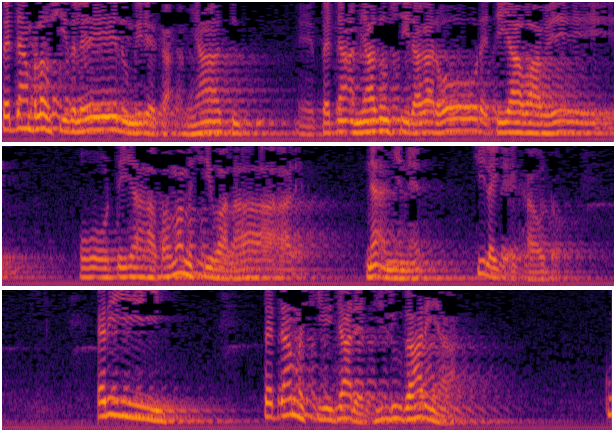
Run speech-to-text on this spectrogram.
တက်တန်းဘယ်လောက်ရှိသလဲလို့မေးတဲ့အခါအများစုအဲတက်တန်းအများဆုံးရှိတာကတော့တဲ့တရားပါပဲ။ဟိုတရားဟာဘာမှမရှိပါလားတဲ့။နတ်အမြင်နဲ့ကြည့်လိုက်တဲ့အခါတော့ အဲ့ဒီတက်တန်းမရှိကြတဲ့ဒီလူသားတွေဟာကု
